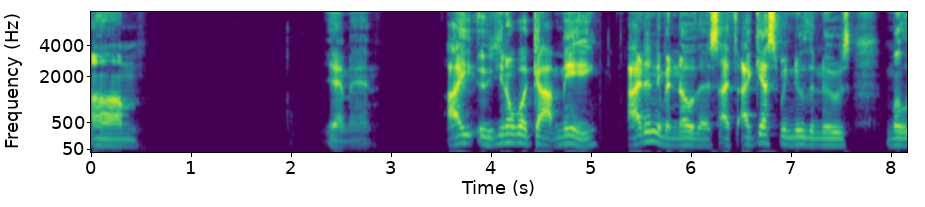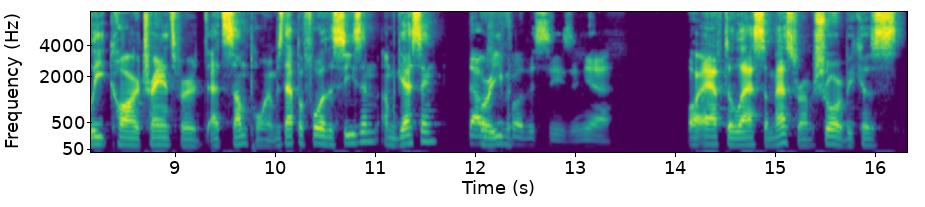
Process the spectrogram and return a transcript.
Um, yeah, man. I you know what got me? I didn't even know this. I, I guess we knew the news. Maliq Carr transferred at some point. Was that before the season? I'm guessing, That Or was even- before the season, yeah. or after last semester. I'm sure because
